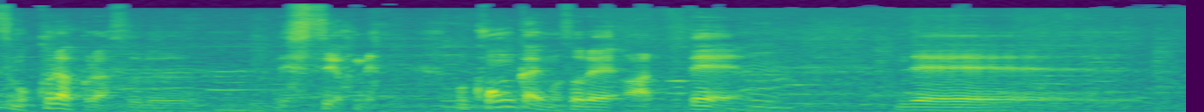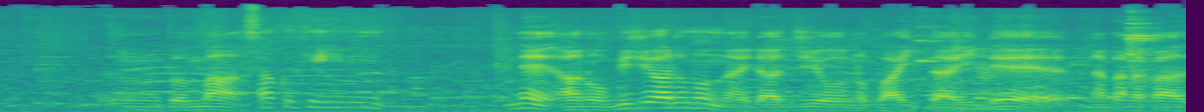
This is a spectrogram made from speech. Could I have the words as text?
つもクラクラするんですよね。今回もそれあって、でうんとまあ作品ねあのビジュアルのないラジオの媒体でなかなか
